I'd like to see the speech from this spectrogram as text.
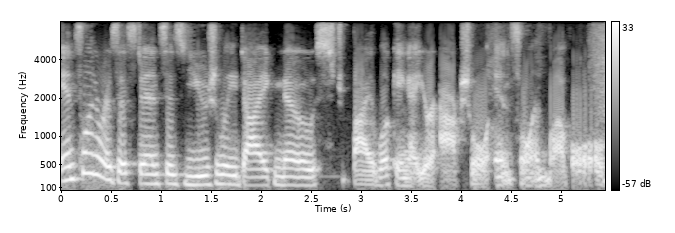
insulin resistance is usually diagnosed by looking at your actual insulin level.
